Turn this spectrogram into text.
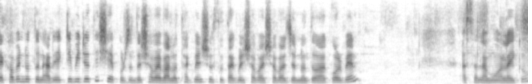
দেখাবেন নতুন আরও একটি ভিডিওতে। সে পর্যন্ত সবাই ভালো থাকবেন, সুস্থ থাকবেন, সবাই সবার জন্য দোয়া করবেন। আসসালামু আলাইকুম।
